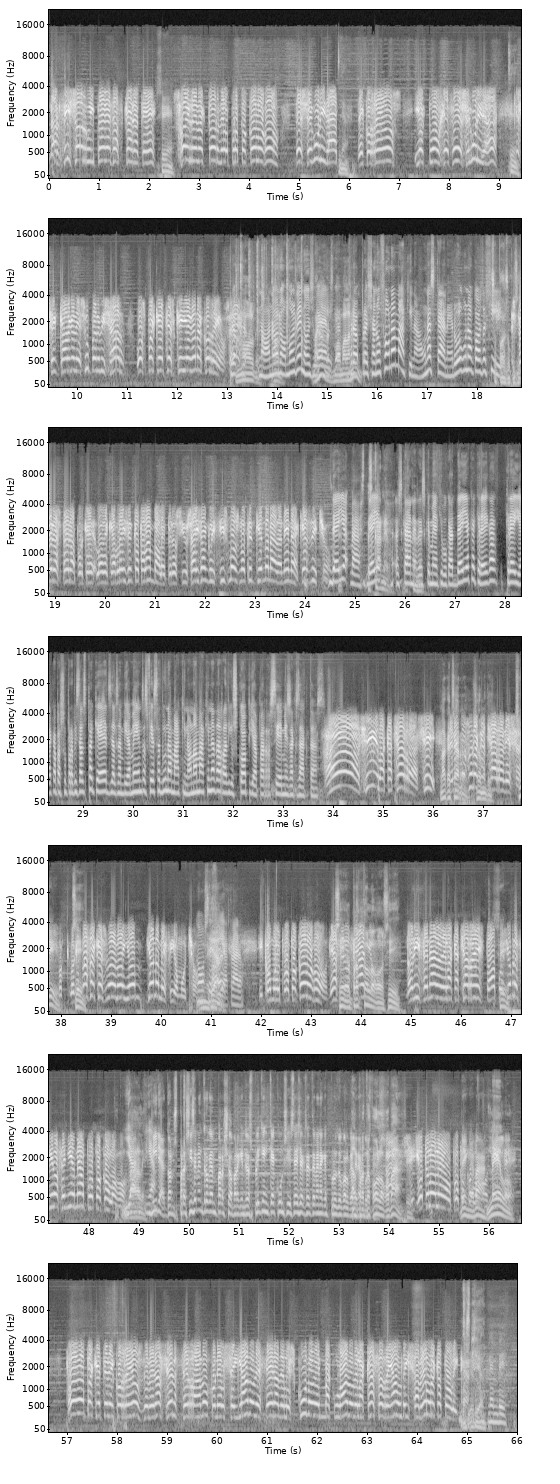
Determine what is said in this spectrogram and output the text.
Narciso Ruiz Pérez Azcárate. Sí. Soy redactor del protocolo de seguridad Ya. de correos y actual jefe de seguridad Sí. que se encarga de supervisar los paquetes que llegan a correos. ¿eh? Però, Molt bé. no, no, no, molt bé, no, Joel. Bueno, doncs molt però, però això no ho fa una màquina, un escàner o alguna cosa així. Suposo que sí. Espera, espera, porque lo de que habléis en catalán vale, pero si usáis anglicismos no te entiendo nada, nena. ¿Qué has dicho? Deia, va, deia, Escàner. escàner, escàner, és que m'he equivocat. Deia que creia, creia que per supervisar els paquets i els enviaments es feia servir una màquina, una màquina de radioscòpia, per ser més exactes. Ah, sí, la cacharra, sí. La cacharra, Tenemos una cacharra de esas. Sí, lo lo sí. que pasa que es nueva y yo, yo no me fío mucho. No se Ya. fía, claro. Y como el protocólogo de hace Sí, el 12 proctólogo, años sí. no dice nada de la cacharra esta, pues Sí. yo prefiero ceñirme al protocólogo. Ja, Vale. Ja. Mira, doncs precisament truquem per això, perquè ens expliquin què consisteix exactament aquest protocol que El tenen protocólogo, va. Ah, Sí, yo te lo leo, el protocolo. Venga, va, léelo. Todo paquete de correos deberá ser cerrado con el sellado de cera del escudo de inmaculado de la Casa Real de Isabel la Católica.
